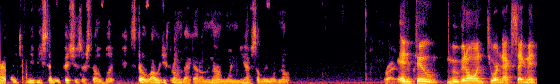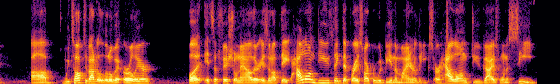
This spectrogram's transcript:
at like maybe seven pitches or so, but still, why would you throw him back out on the mound when you have somebody warming up? Right. And to moving on to our next segment, uh, we talked about it a little bit earlier, but it's official now. There is an update. How long do you think that Bryce Harper would be in the minor leagues, or how long do you guys want to see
